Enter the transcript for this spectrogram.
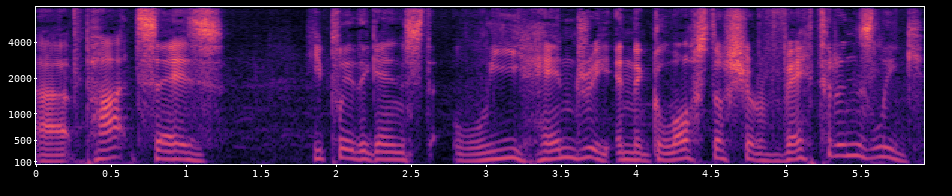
Uh, Pat says he played against Lee Hendry in the Gloucestershire Veterans League.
